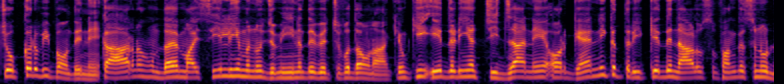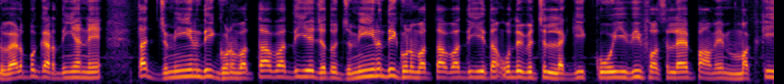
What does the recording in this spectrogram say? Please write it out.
ਚੋਕਰ ਵੀ ਪਾਉਂਦੇ ਨੇ। ਕਾਰਨ ਹੁੰਦਾ ਹੈ ਮਾਈਸੀਲੀਅਮ ਨੂੰ ਜ਼ਮੀਨ ਦੇ ਵਿੱਚ ਵਧਾਉਣਾ, ਕਿਉਂਕਿ ਇਹ ਜਿਹੜੀਆਂ ਚੀਜ਼ਾਂ ਨੇ ਆਰਗੈਨਿਕ ਤਰੀਕੇ ਦੇ ਨਾਲ ਉਸ ਫੰਗਸ ਨੂੰ ਡਿਵੈਲਪ ਕਰਦੀਆਂ ਨੇ, ਤਾਂ ਜ਼ਮੀਨ ਦੀ ਗੁਣਵੱਤਾ ਵਧਦੀ ਹੈ ਜਦੋਂ ਜ਼ਮੀਨ ਦੀ ਗੁਣਵੱਤਾ ਵਧਦੀ ਹੈ ਤਾਂ ਉਹਦੇ ਵਿੱਚ ਲੱਗੀ ਕੋਈ ਵੀ ਫਸਲ ਹੈ, ਭਾਵੇਂ ਮੱਕੀ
